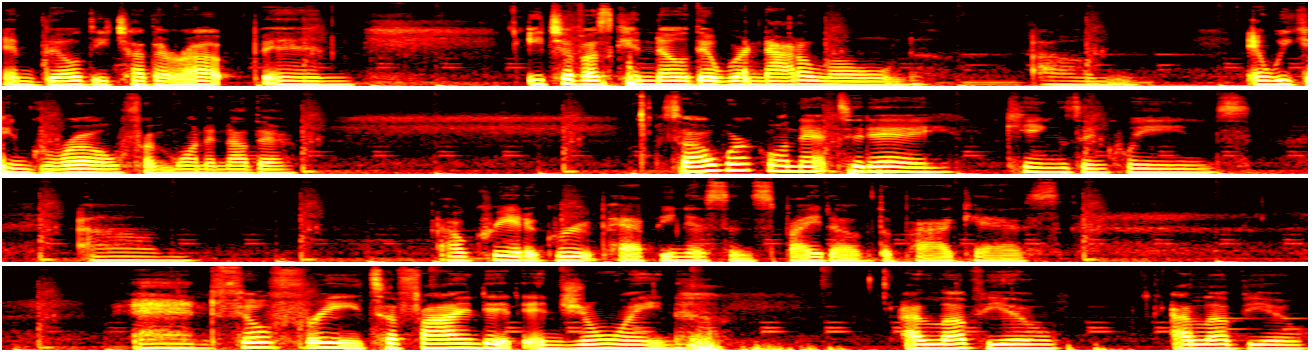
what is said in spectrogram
and build each other up, and each of us can know that we're not alone, um, and we can grow from one another. So I'll work on that today, kings and queens. Um, I'll create a group, Happiness in Spite of the podcast. And feel free to find it and join. I love you. I love you.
